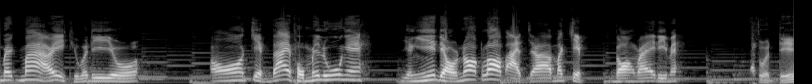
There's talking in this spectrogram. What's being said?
แมกมาเฮ้ยถือว่าดีอยู่ อ๋อ เก็บได้ผมไม่รู้ไง อย่างนี้เดี๋ยวนอกรอบอาจจะมาเก็บดองไว้ดีไหมสวัสดี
